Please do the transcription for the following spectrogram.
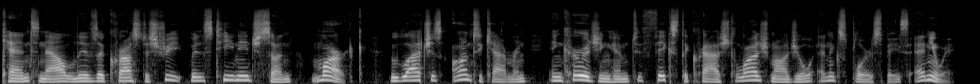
Kent now lives across the street with his teenage son, Mark, who latches onto Cameron, encouraging him to fix the crashed launch module and explore space anyway.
